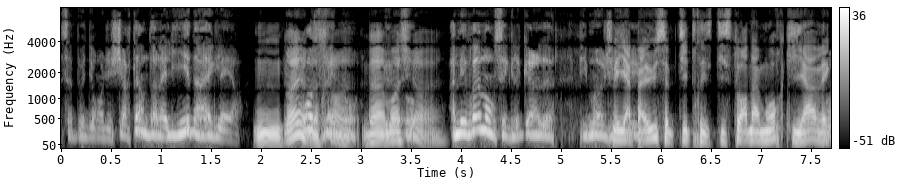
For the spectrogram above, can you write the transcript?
ça peut déranger certains, dans la lignée d'un Hagler. Hmm. Ouais, bien sûr. ouais. Bah, moi Le- aussi. ouais. Ah mais vraiment, c'est quelqu'un de. Puis moi, Mais il n'y a pas eu cette petite histoire d'amour qu'il y a avec.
